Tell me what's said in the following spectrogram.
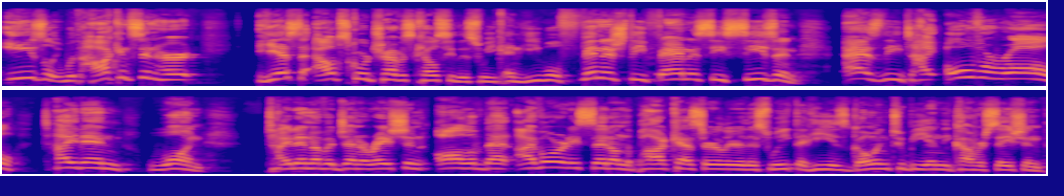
easily, with Hockenson hurt, he has to outscore Travis Kelce this week, and he will finish the fantasy season as the tight overall tight end one tight end of a generation, all of that. I've already said on the podcast earlier this week that he is going to be in the conversation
